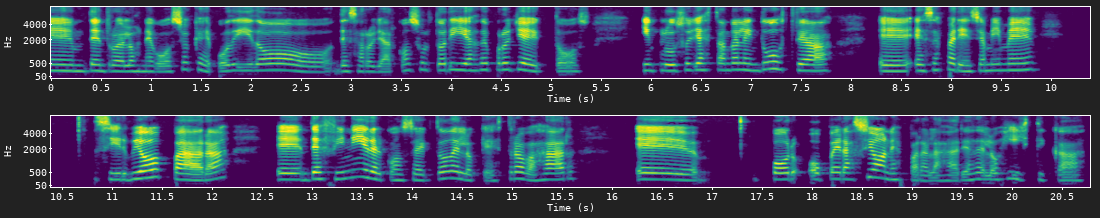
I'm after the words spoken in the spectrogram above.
Em, dentro de los negocios que he podido desarrollar consultorías de proyectos, incluso ya estando en la industria, eh, esa experiencia a mí me sirvió para eh, definir el concepto de lo que es trabajar eh, por operaciones para las áreas de logística,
